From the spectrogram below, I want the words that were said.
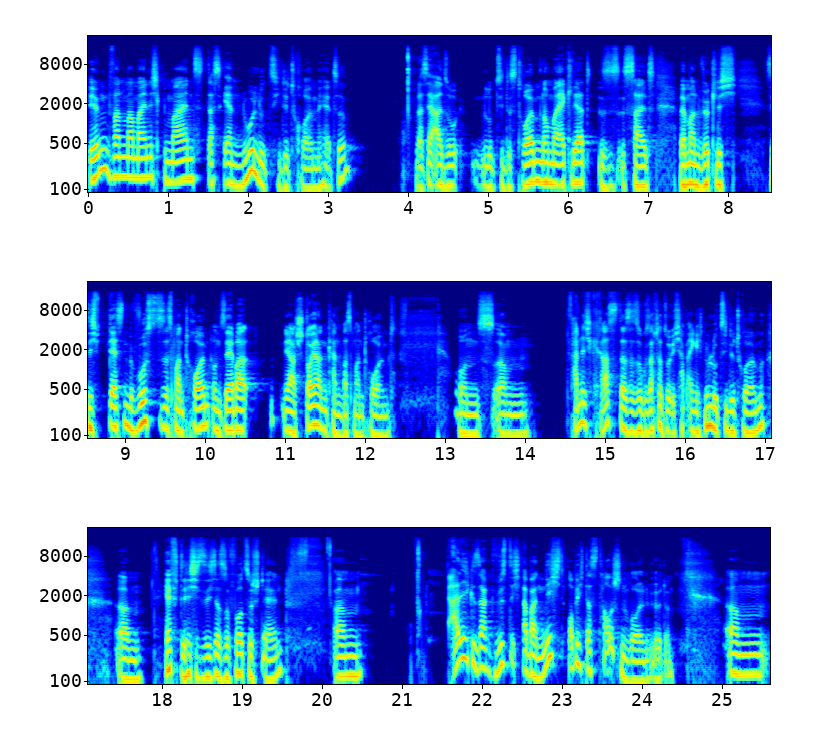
irgendwann mal, meine ich, gemeint, dass er nur luzide Träume hätte. Dass er also luzides Träumen nochmal erklärt. Es ist halt, wenn man wirklich sich dessen bewusst ist, dass man träumt und selber ja steuern kann, was man träumt. Und ähm, fand ich krass, dass er so gesagt hat, so ich habe eigentlich nur luzide Träume. Ähm, heftig, sich das so vorzustellen. Ähm, ehrlich gesagt wüsste ich aber nicht, ob ich das tauschen wollen würde. Ähm,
